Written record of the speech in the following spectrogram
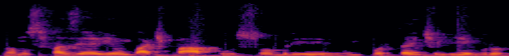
Vamos fazer aí um bate-papo sobre um importante livro,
